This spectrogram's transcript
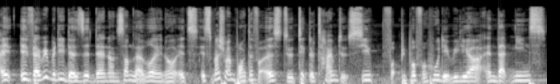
if everybody does it then on some level you know it's it's much more important for us to take the time to see for people for who they really are and that means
